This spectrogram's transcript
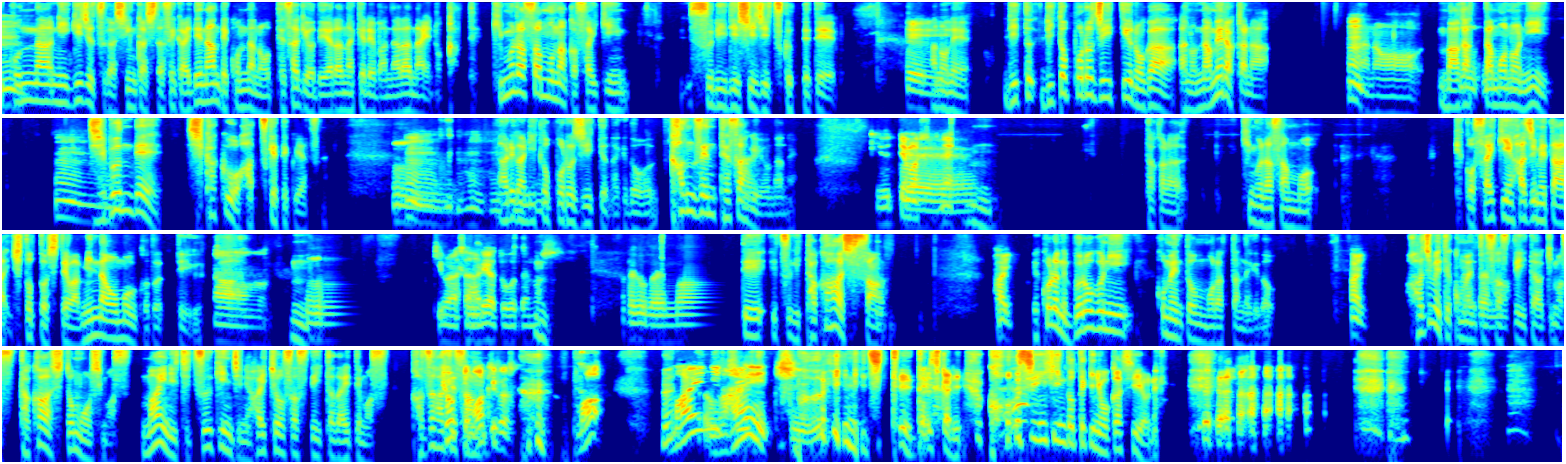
うんこんなに技術が進化した世界でなんでこんなのを手作業でやらなければならないのかって。木村さんもなんか最近 3DCG 作ってて、えーあの、ね、リトリトポロジーっていうのが、あの、滑らかな、うんあの、曲がったものにうん自、分で四角を貼っつけていくやつ。あれがリトポロジーって言うんだけど、完全手作業なのよ。言ってましたね。えーうん。だから、木村さんも、結構最近始めた人としてはみんな思うことっていう。ああ、うんうん木村さん、ありがとうございます。ありがとうございまで、次、高橋さん。はい。でこれね、ブログにコメントをもらったんだけど、はい。初めてコメントさせていただきます。高橋と申します。毎日通勤時に拝聴させていただいてます。和ちょ橋さん。っと待ってください。ま、え？毎日？毎日？毎日って確かに更新頻度的におかしいよね。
